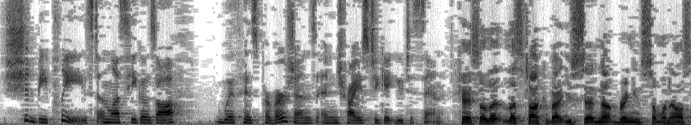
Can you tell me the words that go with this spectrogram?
should be pleased unless he goes off with his perversions and tries to get you to sin. Okay, so let, let's talk about you said not bringing someone else.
